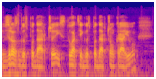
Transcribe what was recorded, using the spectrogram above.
wzrost gospodarczy i sytuację gospodarczą kraju, E,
